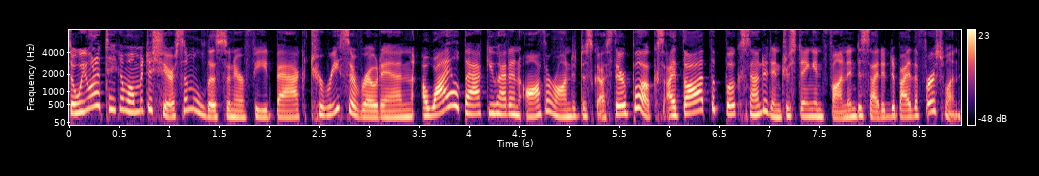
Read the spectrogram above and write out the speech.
So, we want to take a moment to share some listener feedback. Teresa wrote in A while back, you had an author on to discuss their books. I thought the book sounded interesting and fun and decided to buy the first one.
